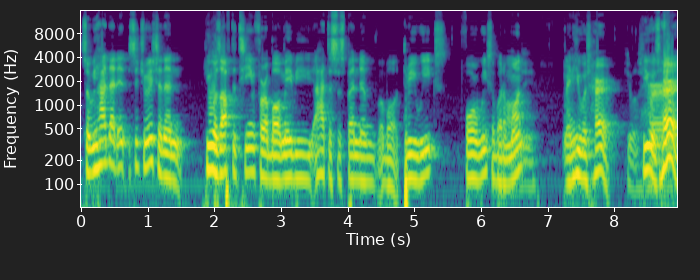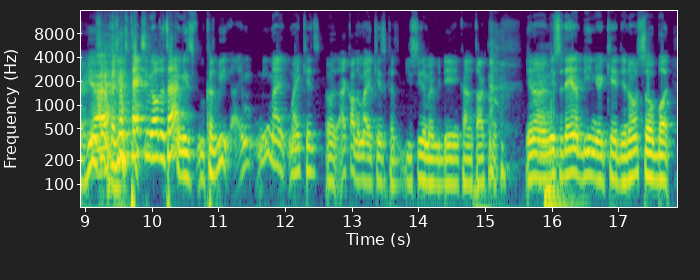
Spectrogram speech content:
so we had that situation, and he was off the team for about maybe I had to suspend him about three weeks, four weeks, about a month, and he was hurt. He was He was hurt. He was Yeah. because he was texting me all the time. He's because we, I- me, my my kids. I call them my kids because you see them every day, and kind of talk to them. You know what I mean? So they end up being your kid. You know. So but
